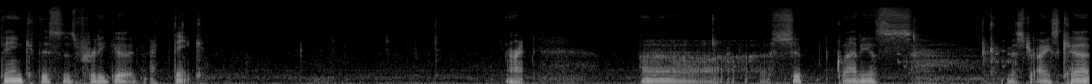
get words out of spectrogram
think this is pretty good. I think. Alright. Uh, ship Gladius. Mr. IceCat.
